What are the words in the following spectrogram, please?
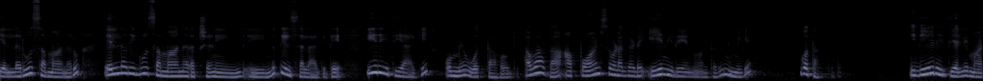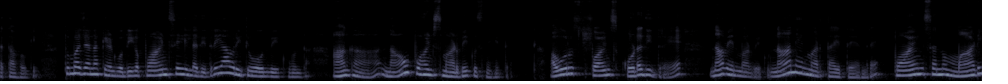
ಎಲ್ಲರೂ ಸಮಾನರು, ಎಲ್ಲರಿಗೂ ಸಮಾನ ರಕ್ಷಣೆ ಎಂದು ತಿಳಿಸಲಾಗಿದೆ. ಈ ರೀತಿಯಾಗಿ ಒಮ್ಮೆ ಓದ್ತಾ ಹೋಗಿ. ಆವಾಗ ಆ ಪಾಯಿಂಟ್ಸ್ ಒಳಗಡೆ ಏನಿದೆ ಎನ್ನುವಂಥದ್ದು ನಿಮಗೆ ಗೊತ್ತಾಗ್ತದೆ. ಇದೇ ರೀತಿಯಲ್ಲಿ ಮಾಡ್ತಾ ಹೋಗಿ. ತುಂಬ ಜನ ಕೇಳ್ಬೋದು, ಈಗ ಪಾಯಿಂಟ್ಸೇ ಇಲ್ಲದಿದ್ದರೆ ಯಾವ ರೀತಿ ಓದಬೇಕು ಅಂತ. ಆಗ ನಾವು ಪಾಯಿಂಟ್ಸ್ ಮಾಡಬೇಕು ಸ್ನೇಹಿತರೆ. ಅವರು ಪಾಯಿಂಟ್ಸ್ ಕೊಡದಿದ್ದರೆ ನಾವೇನು ಮಾಡಬೇಕು? ನಾನೇನು ಮಾಡ್ತಾ ಇದ್ದೆ ಅಂದರೆ ಪಾಯಿಂಟ್ಸನ್ನು ಮಾಡಿ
